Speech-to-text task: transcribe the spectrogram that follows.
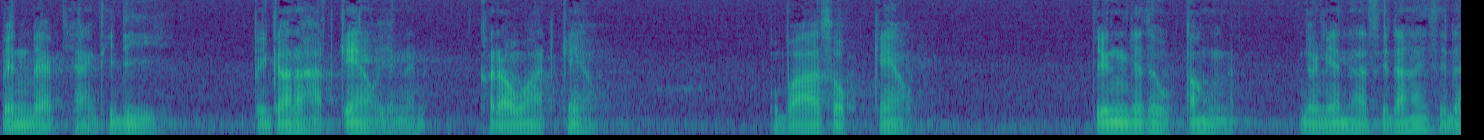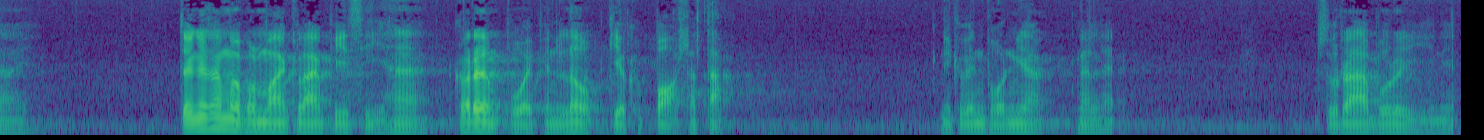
เป็นแบบอย่างที่ดี เป็นกระหัตแก้วอย่างนั้นครวาดแก้ว อุบาสกแก้ว จึงจะถูกต้องอย่างนี้น่าเสียดายเสียดายจนกระทั่งเมื่อประมาณกลางปีสี่ห้าก็เริ่มป่วยเป็นโรคเกี่ยวกับปอดและตับ นี่ก็เป็นผลอย่างนั่นแหละ สุราบุรีเนี่ย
